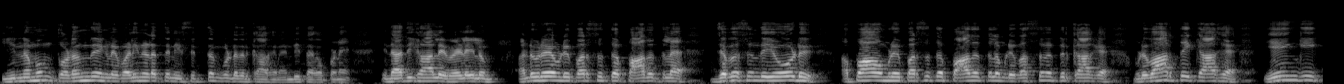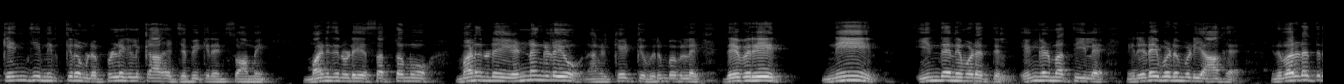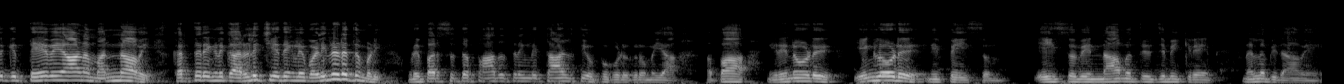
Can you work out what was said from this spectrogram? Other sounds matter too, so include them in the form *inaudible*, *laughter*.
இன்னமும் தொடர்ந்து எங்களை வழிநடத்த நீ சித்தம் கொண்டதற்காக நன்றி தகப்பனே. இந்த அதிகாலை வேளையிலும் அன்றுவரே உடைய பரிசுத்த பாதத்தில் ஜபசிந்தையோடு அப்பா உம்முடைய பரிசுத்த பாதத்தில் உடைய வசனத்திற்காக உடைய வார்த்தைக்காக ஏங்கி கெஞ்சி நிற்கிற உடைய பிள்ளைகளுக்காக ஜெபிக்கிறேன் சுவாமி. மனிதனுடைய சத்தமோ மனிதனுடைய எண்ணங்களையோ நாங்கள் கேட்க விரும்பவில்லை. தேவரீர் நீர் இந்த நிமிடத்தில் எங்கள் மத்தியில நீர் இடைபடும்படியாக இந்த வருடத்திற்கு தேவையான மன்னாவை கர்த்தர் எங்களுக்கு அருளி செய்து எங்களை வழிநடத்தும்படி உடைய பரிசுத்த பாதத்தில் எங்களை தாழ்த்தி ஒப்பு கொடுக்கிறோம் ஐயா. அப்பா நீர் என்னோடு எங்களோடு நீர் பேசும். இயேசுவின் நாமத்தில் ஜெபிக்கிறேன். நல்ல பிதாவே.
